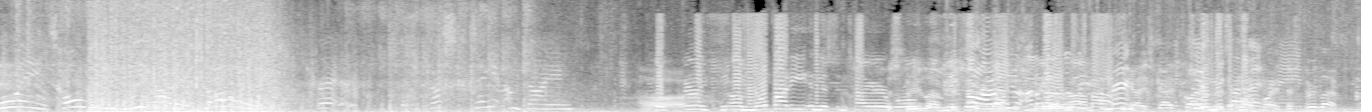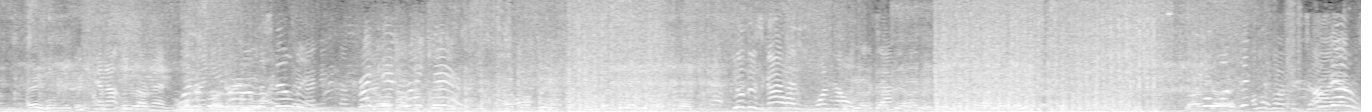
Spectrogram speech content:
Boys, hold me, we gotta go! Gosh dang it, I'm dying. um, nobody in this entire There's three left. There's Oh, three I left. don't, I don't want to lose our men. Guys, guys, We quiet. can't lose our men. Quiet. There's three left. Hey, We cannot lose our men. Oh, One that's right right, on the right. building! Right there, right there! I'll talk to you in a second. Where's the lady? Let's go. Yo, this guy has one health. There's another guy behind me. There's another guy Last guy. I'm about to die. I'm down.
